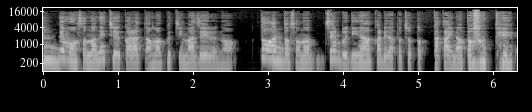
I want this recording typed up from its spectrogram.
うん。でもそのね、中辛と甘口混ぜるのと、あうんとその全部ディナーカレーだとちょっと高いなと思って、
